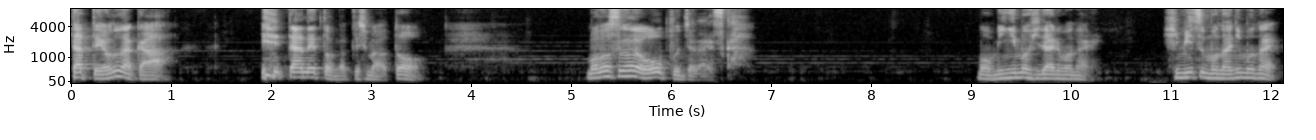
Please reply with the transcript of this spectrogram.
だって世の中、インターネットになってしまうと、ものすごいオープンじゃないですか。もう右も左もない。秘密も何もない。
